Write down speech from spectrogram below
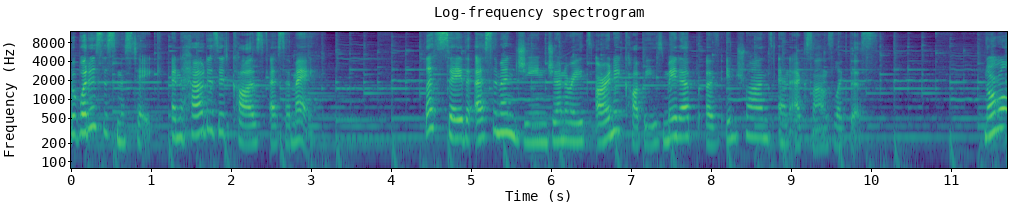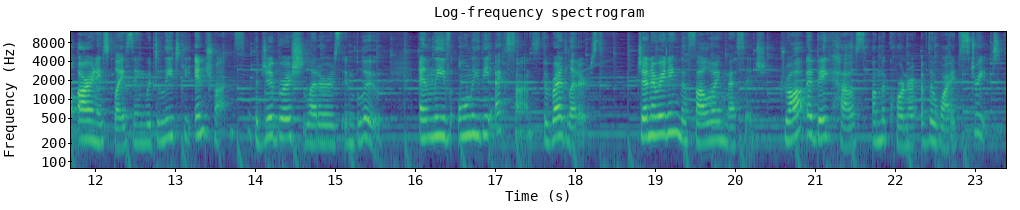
But what is this mistake, and how does it cause SMA? Let's say the SMN gene generates RNA copies made up of introns and exons like this. Normal RNA splicing would delete the introns, the gibberish letters in blue, and leave only the exons, the red letters, generating the following message, draw a big house on the corner of the wide street.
